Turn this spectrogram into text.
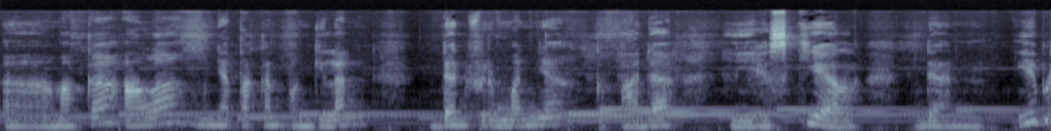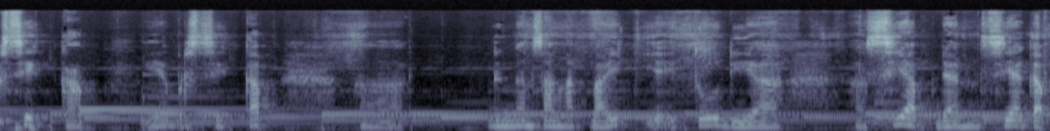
uh, maka Allah menyatakan panggilan dan firman-Nya kepada Yeskiel. Dan ia bersikap ia bersikap uh, dengan sangat baik yaitu dia uh, siap dan siagap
